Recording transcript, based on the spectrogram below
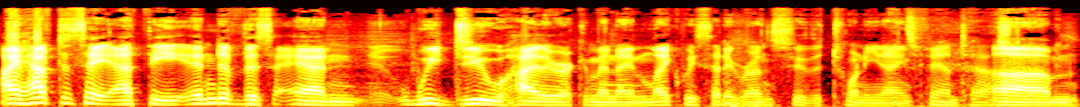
I have to say, at the end of this, and we do highly recommend. And like we said, it runs through the 29th. It's fantastic. Um,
